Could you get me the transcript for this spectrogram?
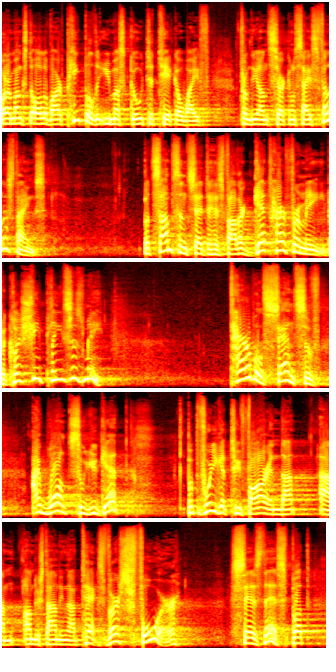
or amongst all of our people that you must go to take a wife from the uncircumcised Philistines? But Samson said to his father, Get her for me, because she pleases me. Terrible sense of I want, so you get. But before you get too far in that um, understanding that text, verse 4 says this, but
